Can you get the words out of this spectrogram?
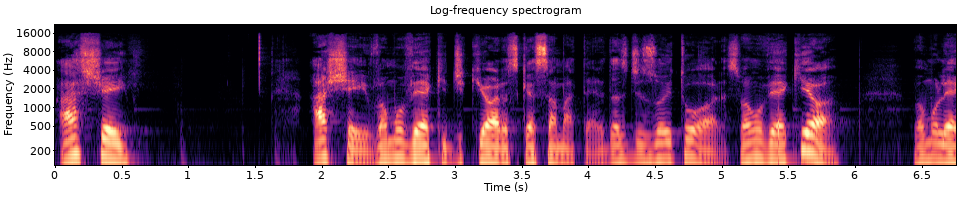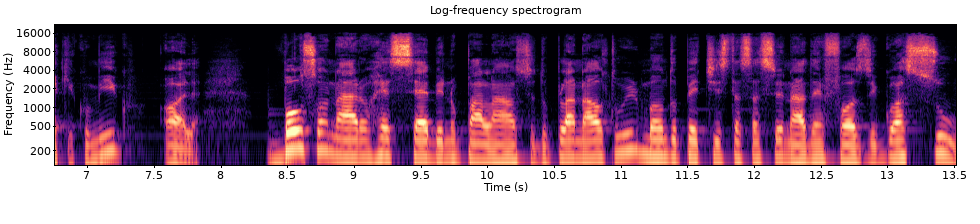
Achei. Achei. Vamos ver aqui de que horas que é essa matéria. Das 18 horas. Vamos ver aqui, ó. Vamos ler aqui comigo? Olha. Bolsonaro recebe no Palácio do Planalto o irmão do petista assassinado em Foz do Iguaçu.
